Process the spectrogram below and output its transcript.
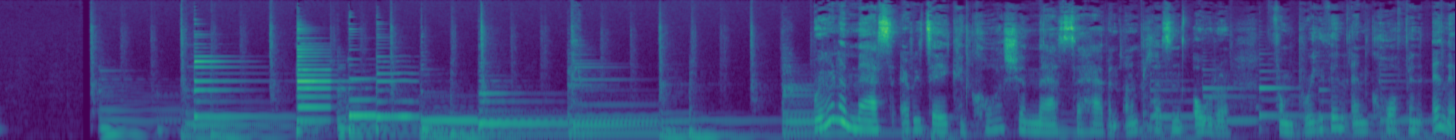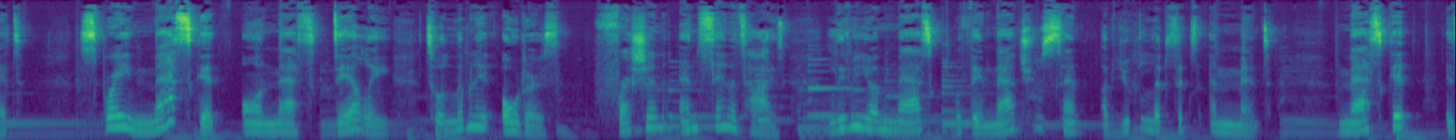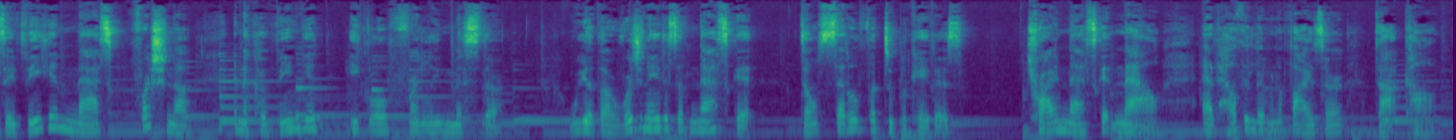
Wearing a mask every day can cause your mask to have an unpleasant odor from breathing and coughing in it. Spray Maskit on mask daily to eliminate odors freshen, and sanitize, leaving your mask with a natural scent of eucalyptus and mint. Maskit is a vegan mask freshener and a convenient, eco friendly mister. We are the originators of Maskit. Don't settle for duplicators. Try Maskit now at healthylivingadvisor.com.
